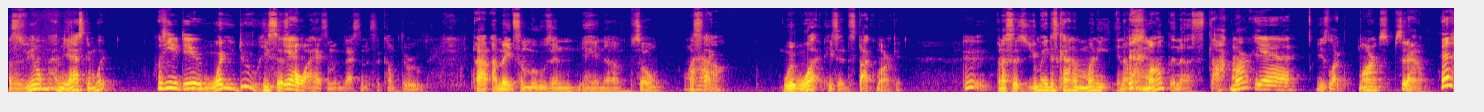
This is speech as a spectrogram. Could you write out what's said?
I says, "If you don't mind me asking, what What do you do? what do you do?" He says, Yeah. "Oh, I had some investments that come through. I, I made some moves, and and uh, so I was like, with what?" He said, "The stock market." Mm. And I says, "You made this kind of money in a month in a stock market?" Yeah. He's like, Lawrence, sit down.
